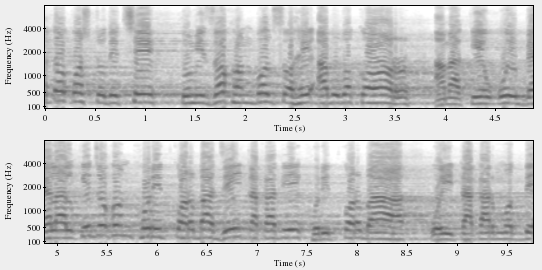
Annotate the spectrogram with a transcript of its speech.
এত কষ্ট দিচ্ছে, তুমি যখন বলছো, হে আবু বকর, আমাকে ওই বেলালকে যখন খরিদ করবা, যেই টাকা দিয়ে খরিদ করবা, ওই টাকার মধ্যে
